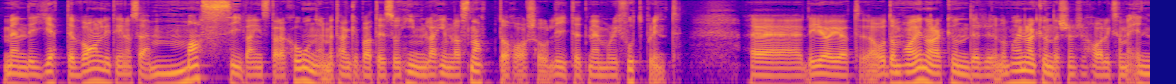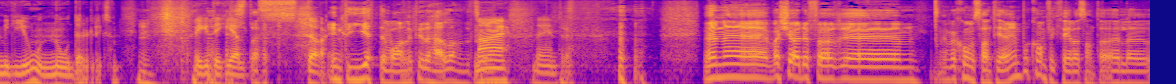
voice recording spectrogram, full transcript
Men det är jättevanligt inom så här massiva installationer med tanke på att det är så himla himla snabbt och har så litet memory footprint. Eh, det gör ju att, och de har ju några kunder, de har ju några kunder som har liksom en miljon noder liksom. Mm. Vilket är helt stört. Inte jättevanligt i det här landet. Nej, det är inte det. Men eh, vad kör du för eh, versionshantering på config och sånt? Eller,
